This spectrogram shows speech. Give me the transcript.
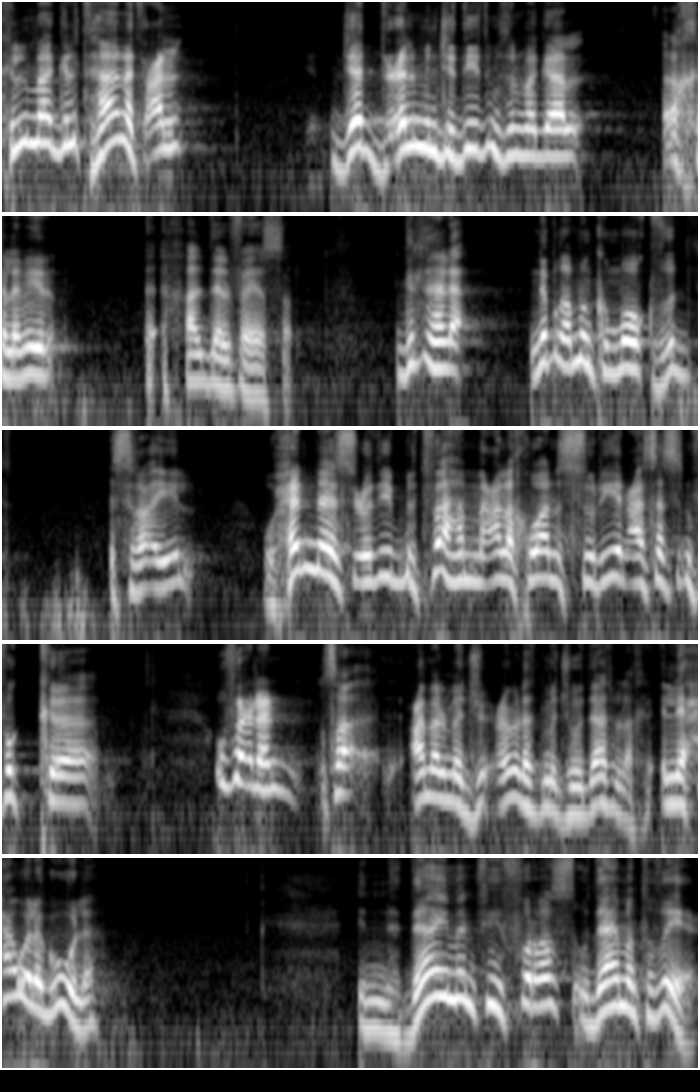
كل ما قلت هانت على جد علم جديد مثل ما قال الأخ الأمير خالد الفيصل. قلت لها لا نبغى منكم موقف ضد إسرائيل وحنا السعوديين بنتفاهم مع الأخوان السوريين على أساس نفك وفعلا عمل مجهو عملت مجهودات بالاخير اللي احاول أقوله إنه دائما في فرص ودائما تضيع.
